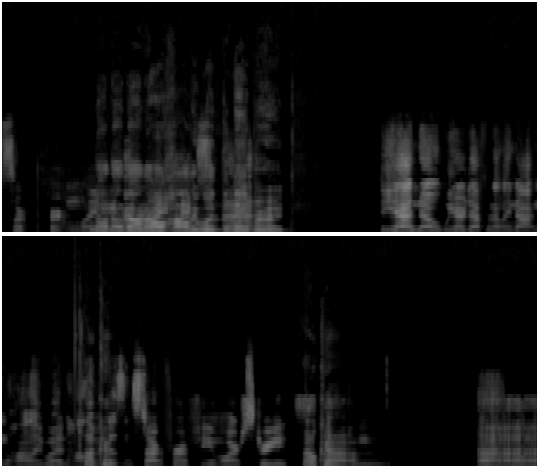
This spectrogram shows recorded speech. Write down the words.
certainly. no, no, no, I'm no. right Hollywood, the neighborhood. Yeah, no, we are definitely not in Hollywood. Hollywood Okay. doesn't start for a few more streets. Okay. Um, uh,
